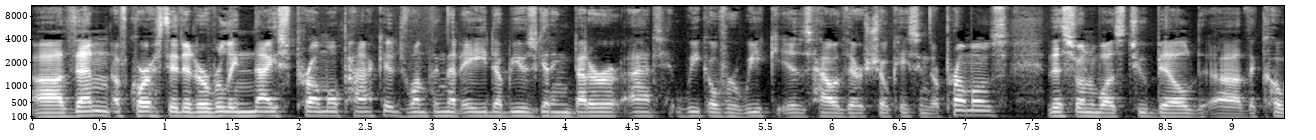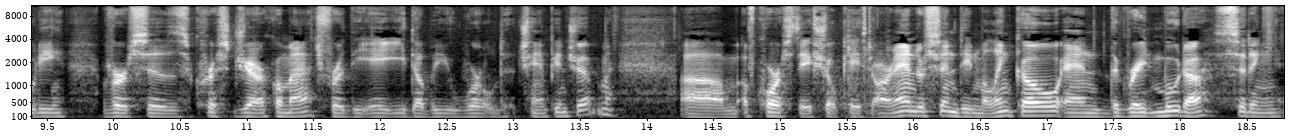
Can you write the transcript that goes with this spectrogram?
Uh, then, of course, they did a really nice promo package. One thing that AEW is getting better at week over week is how they're showcasing their promos. This one was to build uh, the Cody versus Chris Jericho match for the AEW World Championship. Um, of course, they showcased Arn Anderson, Dean Malenko, and the great Muta sitting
